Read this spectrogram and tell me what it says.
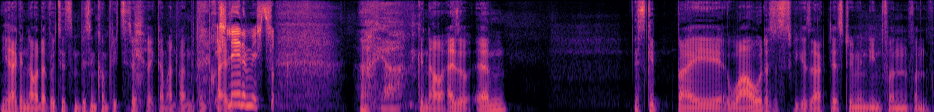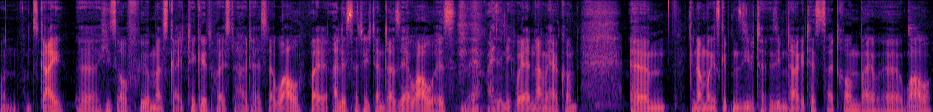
Ja, genau, da wird es jetzt ein bisschen komplizierter direkt am Anfang mit den Ich Preisen. lehne mich zurück. Ach ja, genau. Also, ähm, es gibt bei Wow, das ist wie gesagt der Streamingdienst von, von, von, von Sky, äh, hieß auch früher mal Sky Ticket, heute halt heißt er Wow, weil alles natürlich dann da sehr wow ist. Äh, weiß ich nicht, woher der Name herkommt. Ähm, genau, es gibt einen sieben, sieben Tage Testzeitraum bei äh, Wow.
